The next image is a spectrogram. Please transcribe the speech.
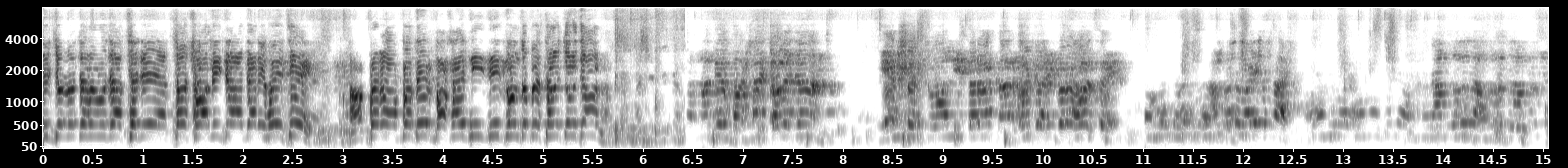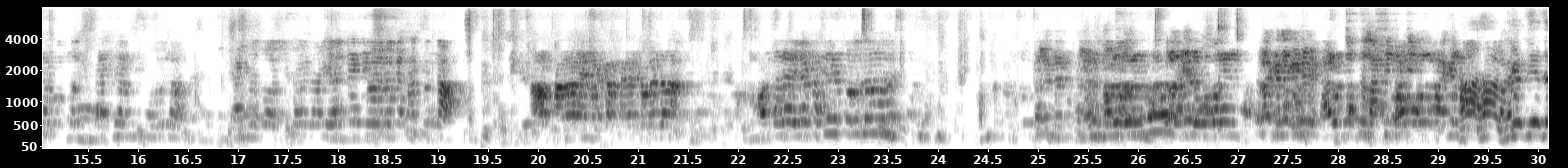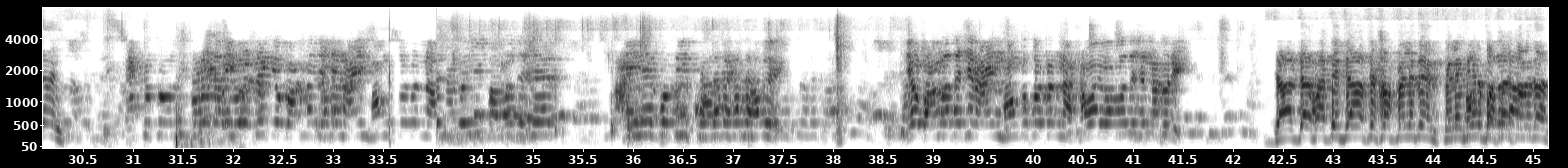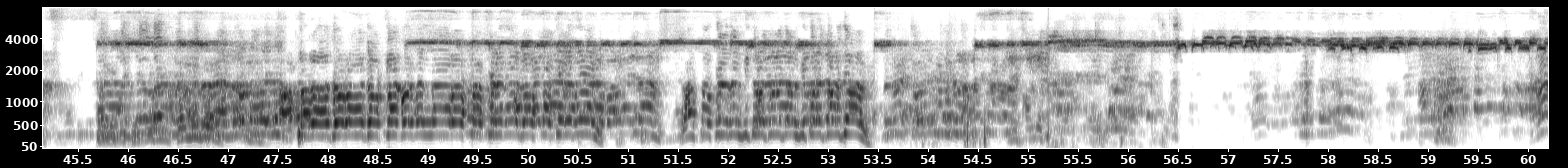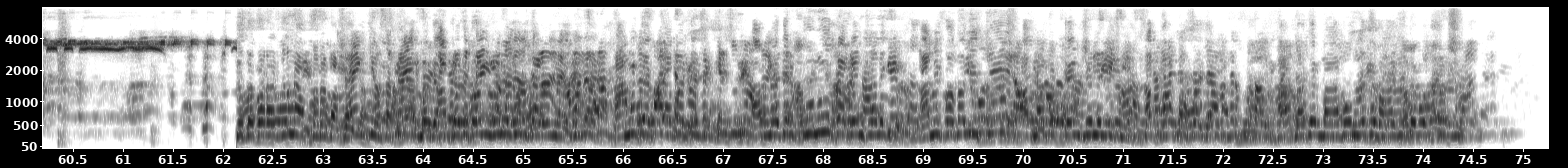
অবগতির জন্য জানানো যাচ্ছে যে একশো চুয়াল্লিশ যারা জারি হয়েছে। আপনারা আপনাদের বাসায় নিজ নিজ গন্তব্যস্থানে চলে যান। আপনাদের বাসায় চলে যান। একশো চুয়াল্লিশ কার্য জারি করা হয়েছে। আপনারা এলাকা ছেড়ে চলে যান। আপনারা এলাকা ছেড়ে চলে যান। হ্যাঁ ফেলে দিয়ে যান। বাংলাদেশের আইনের প্রতি শ্রদ্ধা দেখাতে হবে। কেউ বাংলাদেশের আইন ভঙ্গ করবেন না সবাই বাংলাদেশের নাগরিক। যার যার হাতে যা আছে সব ফেলে দেন ফেলে দিয়ে বাসায় চলে যান। আপনারা ধরো যাত্রা করবেন না রাস্তা ছেড়ে দেন রাস্তা ছেড়ে দেন। রাস্তা ছেড়ে দেন ভিতরে চলে যান ভিতরে চলে যান। প্রতিহত করার জন্য আপনারা থ্যাংক ইউ স্যার আপনাদের টেনশনের কোনো কারণ নেই। আমি আপনাদের আপনাদের কোনো কারণ নেই। আমি কথা দিচ্ছি আপনাদের টেনশনে নেই। আপনাদের মা বন্ধুকে বলছি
